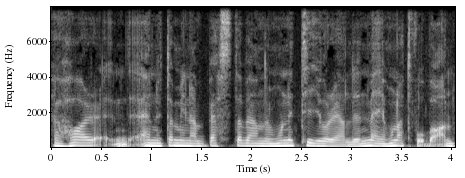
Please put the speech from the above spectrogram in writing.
Jag har en av mina bästa vänner, hon är tio år äldre än mig, hon har två barn.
